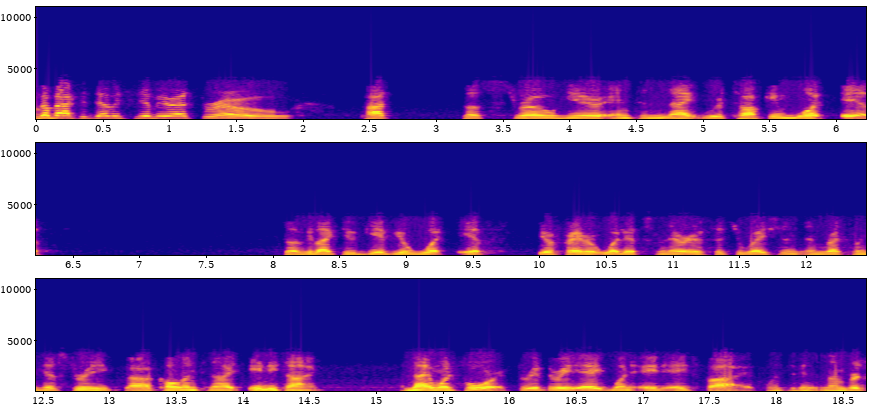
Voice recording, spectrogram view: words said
Welcome back to WCW Retro. Pat Stro here, and tonight we're talking what if. So if you'd like to give your what if, your favorite what if scenario situation in wrestling history, uh, call in tonight anytime. 914-338-1885. Once again, the number is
